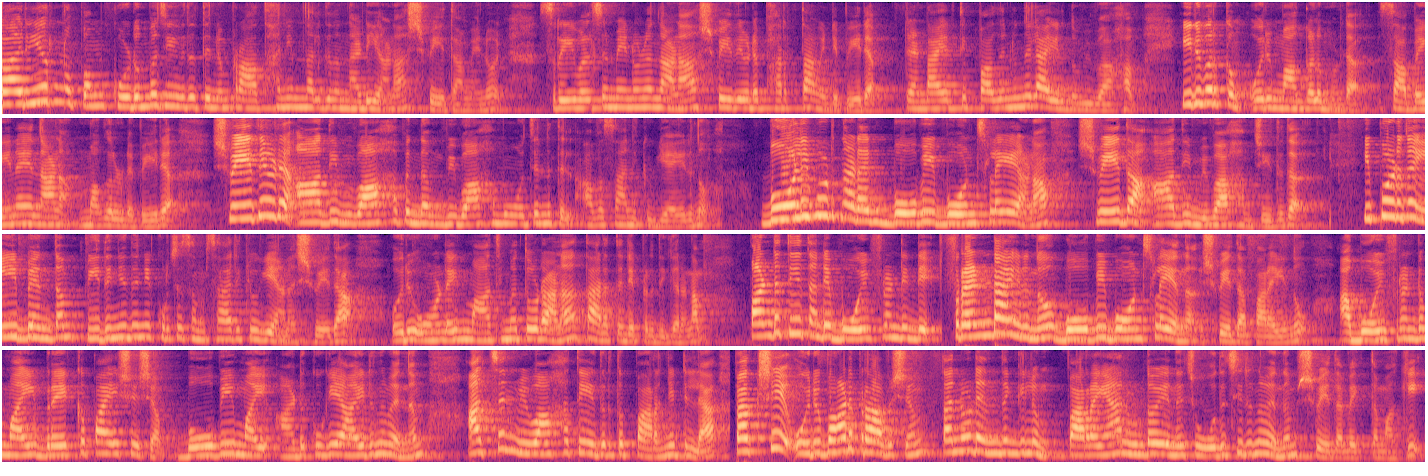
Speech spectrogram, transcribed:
കരിയറിനൊപ്പം കുടുംബജീവിതത്തിനും പ്രാധാന്യം നൽകുന്ന നടിയാണ് ശ്വേത മേനോൻ. ശ്രീവത്സൻ മേനോൻ എന്നാണ് ശ്വേതയുടെ ഭർത്താവിന്റെ പേര്. രണ്ടായിരത്തി പതിനൊന്നിലായിരുന്നു വിവാഹം. ഇരുവർക്കും ഒരു മകളുമുണ്ട്. സബൈന എന്നാണ് മകളുടെ പേര്. ശ്വേതയുടെ ആദ്യ വിവാഹബന്ധം വിവാഹമോചനത്തിൽ അവസാനിക്കുകയായിരുന്നു. ബോളിവുഡ് നടൻ ബോബി ബോൺസ്ലയെയാണ് ശ്വേത ആദ്യം വിവാഹം ചെയ്തത്. ഇപ്പോഴത്തെ ഈ ബന്ധം പിരിഞ്ഞതിനെ കുറിച്ച് സംസാരിക്കുകയാണ് ശ്വേത. ഒരു ഓൺലൈൻ മാധ്യമത്തോടാണ് താരത്തിന്റെ പ്രതികരണം. പണ്ടത്തെ തന്റെ ബോയ് ഫ്രണ്ടിന്റെ ഫ്രണ്ടായിരുന്നു ബോബി ബോൺസ്ലെ എന്ന് ശ്വേത പറയുന്നു. ആ ബോയ് ഫ്രണ്ടുമായി ബ്രേക്കപ്പ് ആയ ശേഷം ബോബിയുമായി അടുക്കുകയായിരുന്നുവെന്നും അച്ഛൻ വിവാഹത്തെ എതിർത്ത് പറഞ്ഞിട്ടില്ല. പക്ഷേ ഒരുപാട് പ്രാവശ്യം തന്നോട് എന്തെങ്കിലും പറയാനുണ്ടോ എന്ന് ചോദിച്ചിരുന്നുവെന്നും ശ്വേത വ്യക്തമാക്കി.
